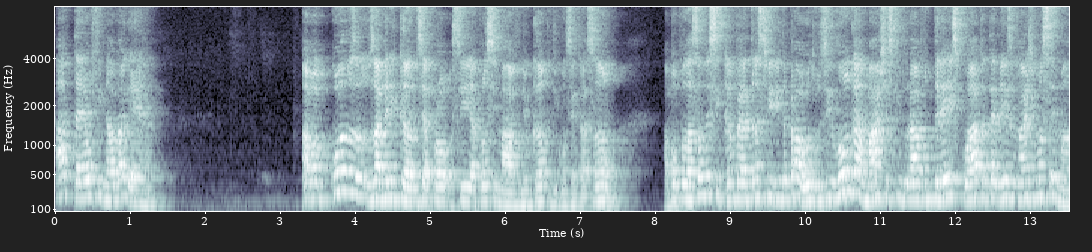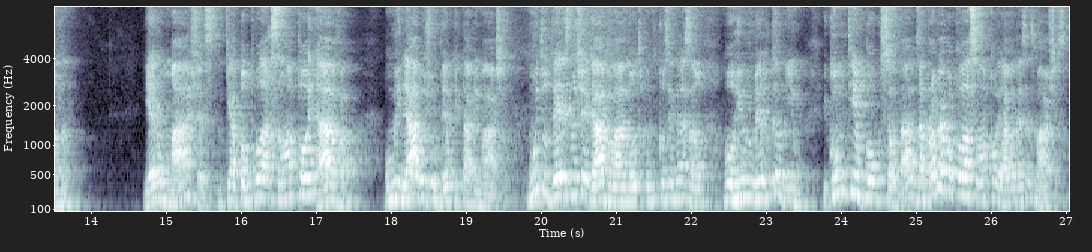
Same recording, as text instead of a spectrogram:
até o final da guerra. Quando os americanos se, apro se aproximavam de um campo de concentração, a população desse campo era transferida para outros e longas marchas que duravam 3, 4, até mesmo mais de uma semana. E eram marchas em que a população apoiava, humilhava o judeu que estava em marcha. Muitos deles não chegavam lá no outro campo de concentração, morriam no meio do caminho. E como tinham poucos soldados, a própria população apoiava nessas marchas.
